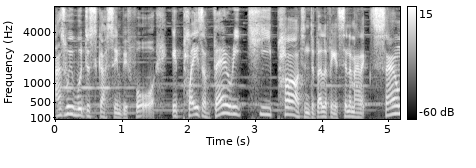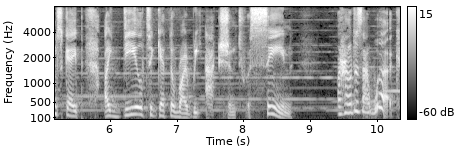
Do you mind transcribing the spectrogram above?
As we were discussing before, it plays a very key part in developing a cinematic soundscape ideal to get the right reaction to a scene. But how does that work?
